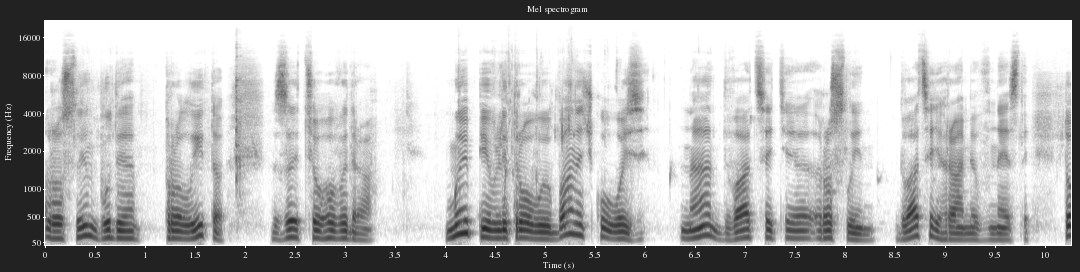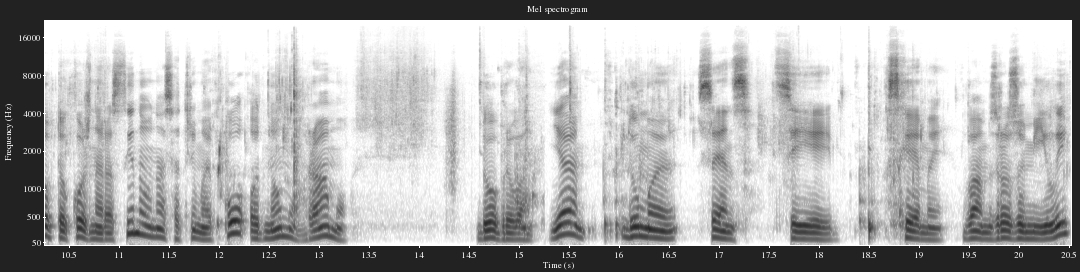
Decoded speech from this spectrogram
рослин буде пролито з цього ведра. Ми півлітрову баночку ось на 20 рослин, 20 грамів внесли. Тобто кожна рослина у нас отримає по одному граму добрива. Я думаю, сенс цієї схеми вам зрозумілий.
